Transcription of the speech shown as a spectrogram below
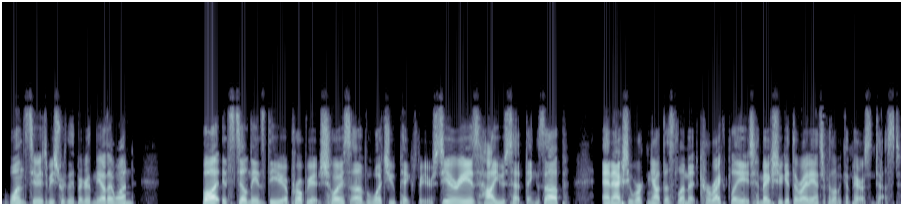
one series to be strictly bigger than the other one, but it still needs the appropriate choice of what you pick for your series, how you set things up, and actually working out this limit correctly to make sure you get the right answer for limit comparison test.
